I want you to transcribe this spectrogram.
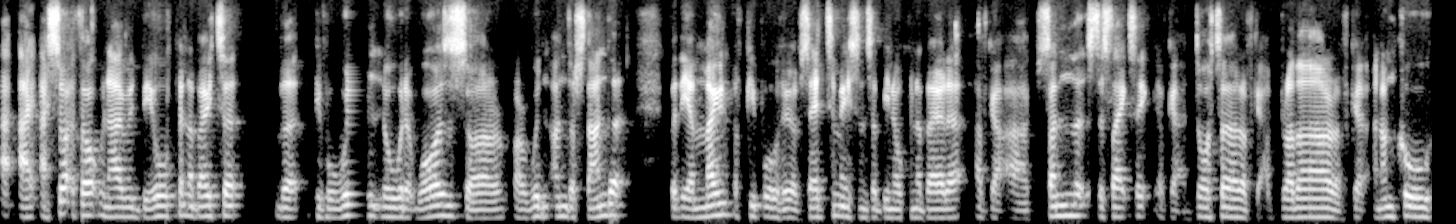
I, I sort of thought when I would be open about it that people wouldn't know what it was or or wouldn't understand it. But the amount of people who have said to me since I've been open about it, I've got a son that's dyslexic, I've got a daughter, I've got a brother, I've got an uncle,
